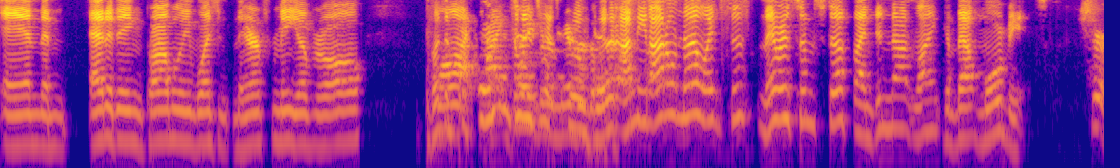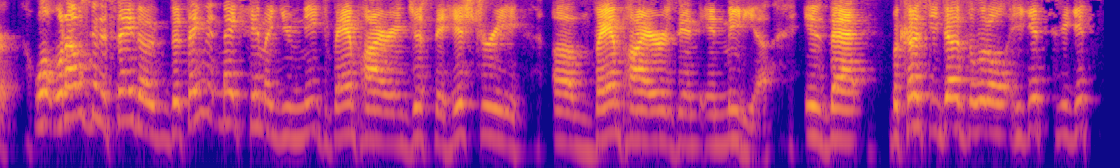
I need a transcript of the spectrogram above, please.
and the editing probably wasn't there for me overall. But Plot, the I don't performances even were still remember the good. I mean, I don't know. It's just there was some stuff I did not like about Morbius. Sure. Well, what I was going to say though, the thing that makes him a unique vampire in just the history of vampires in in media is that because he does the little he gets he gets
